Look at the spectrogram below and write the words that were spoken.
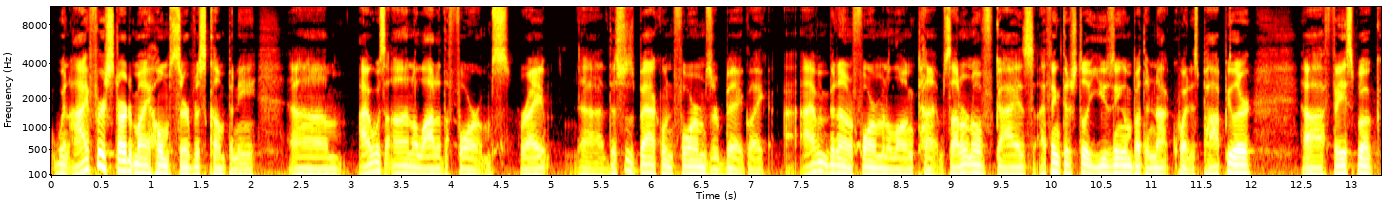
when I first started my home service company, um, I was on a lot of the forums, right? Uh, this was back when forums are big. Like I haven't been on a forum in a long time, so I don't know if guys. I think they're still using them, but they're not quite as popular. Uh, Facebook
